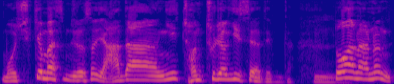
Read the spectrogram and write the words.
뭐 쉽게 말씀드려서 야당이 전투력이 있어야 됩니다. 또 하나는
